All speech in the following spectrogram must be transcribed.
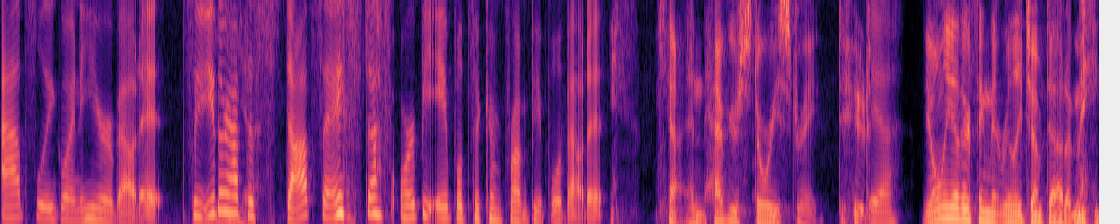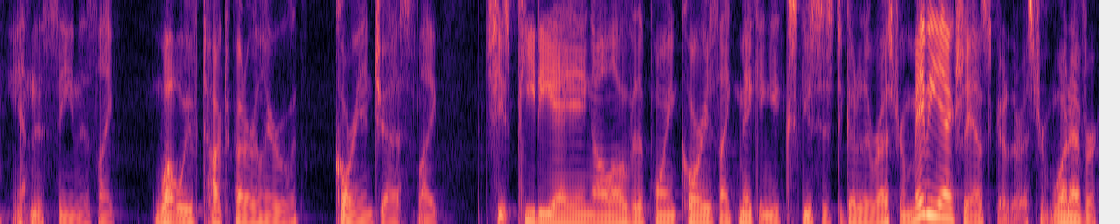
absolutely going to hear about it. So you either have to stop saying stuff or be able to confront people about it. Yeah, and have your story straight, dude. Yeah. The only other thing that really jumped out at me in this scene is like what we've talked about earlier with Corey and Jess. Like she's PDAing all over the point. Corey's like making excuses to go to the restroom. Maybe he actually has to go to the restroom, whatever.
